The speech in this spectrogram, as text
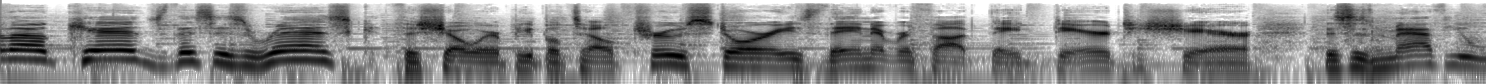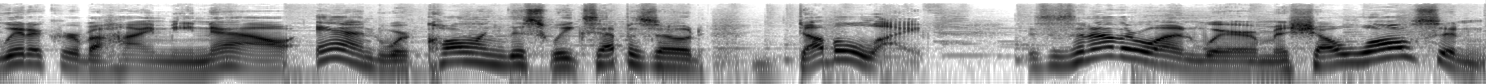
Hello, kids. This is Risk, the show where people tell true stories they never thought they'd dare to share. This is Matthew Whitaker behind me now, and we're calling this week's episode Double Life. This is another one where Michelle Walson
